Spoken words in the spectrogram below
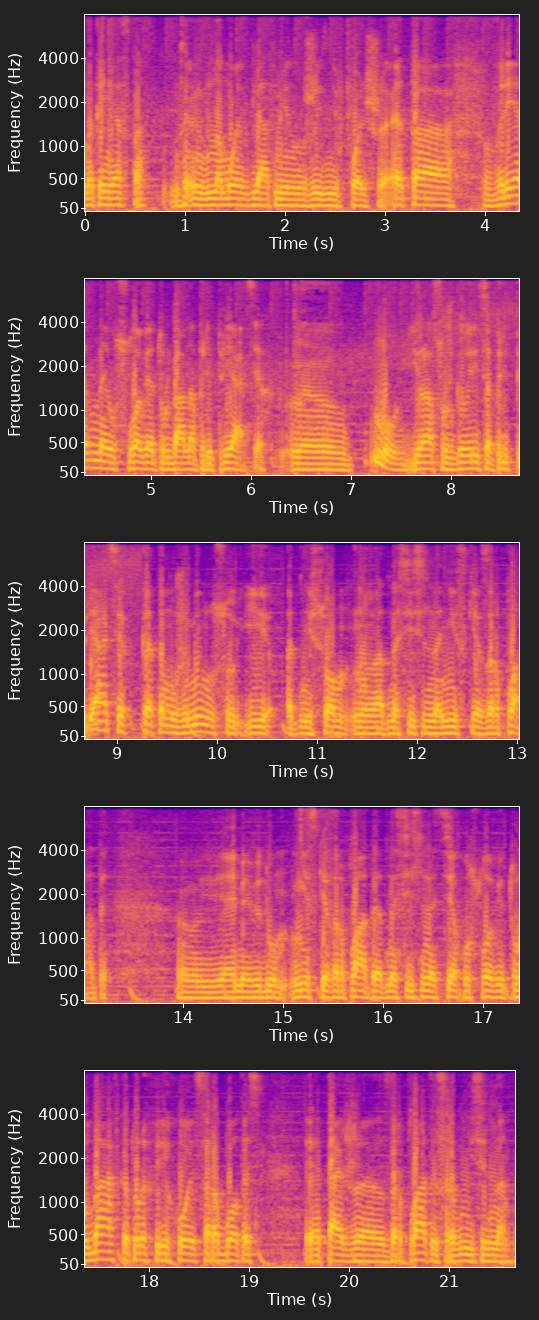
наконец-то, на мой взгляд, минус жизни в Польше, это вредные условия труда на предприятиях. Э, ну, раз уж говорить о предприятиях, к этому же минусу и отнесем ну, относительно низкие зарплаты. Э, я имею в виду низкие зарплаты относительно тех условий труда, в которых приходится работать. И опять же, зарплаты сравнительно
